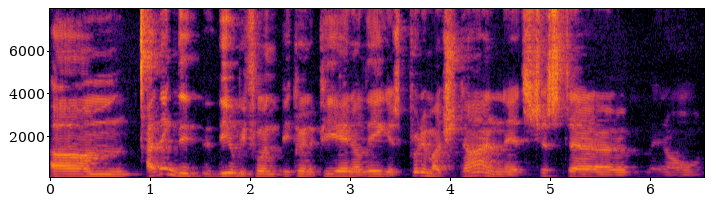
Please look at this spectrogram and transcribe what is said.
Um, I think the, the, deal between between the PA and the league is pretty much done. It's just uh, you know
